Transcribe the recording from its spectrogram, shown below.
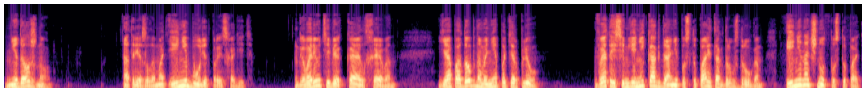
«Не должно», — отрезала мать, — «и не будет происходить. Говорю тебе, Кайл Хевен, я подобного не потерплю. В этой семье никогда не поступали так друг с другом и не начнут поступать.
